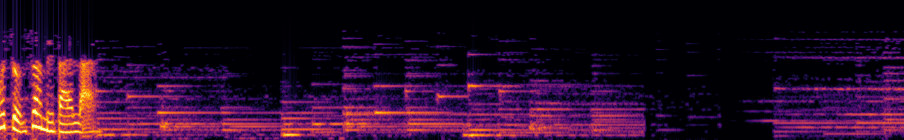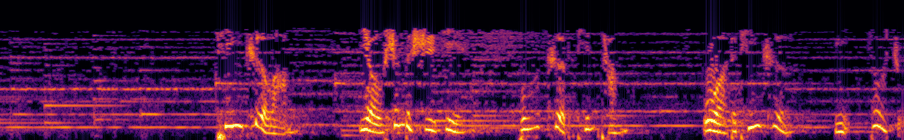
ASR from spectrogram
我总算没白来。听课网，有声的世界，播客的天堂。我的听课，你做主。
